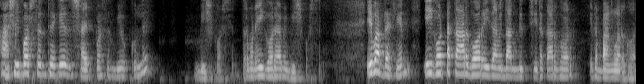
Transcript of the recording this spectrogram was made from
আশি পার্সেন্ট থেকে ষাট পার্সেন্ট বিয়োগ করলে বিশ পার্সেন্ট তার মানে এই ঘরে আমি বিশ পার্সেন্ট এবার দেখেন, এই ঘরটা কার ঘর? এই যে আমি দাগ দিচ্ছি, এটা কার ঘর? এটা বাংলার ঘর।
